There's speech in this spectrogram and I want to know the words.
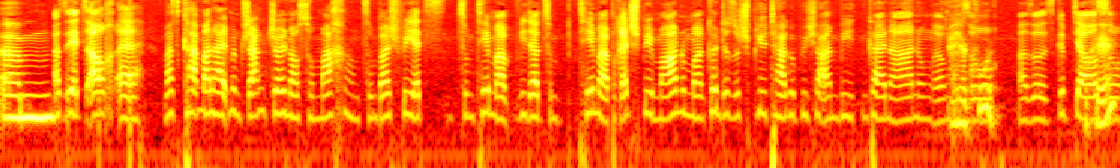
Ähm, Also jetzt auch, äh, was kann man halt mit Junk Journal noch so machen? Zum Beispiel jetzt zum Thema, wieder zum Thema Brettspiel Manu, man könnte so Spieltagebücher anbieten, keine Ahnung, irgendwie ja, so. cool. Also es gibt ja Okay. auch so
